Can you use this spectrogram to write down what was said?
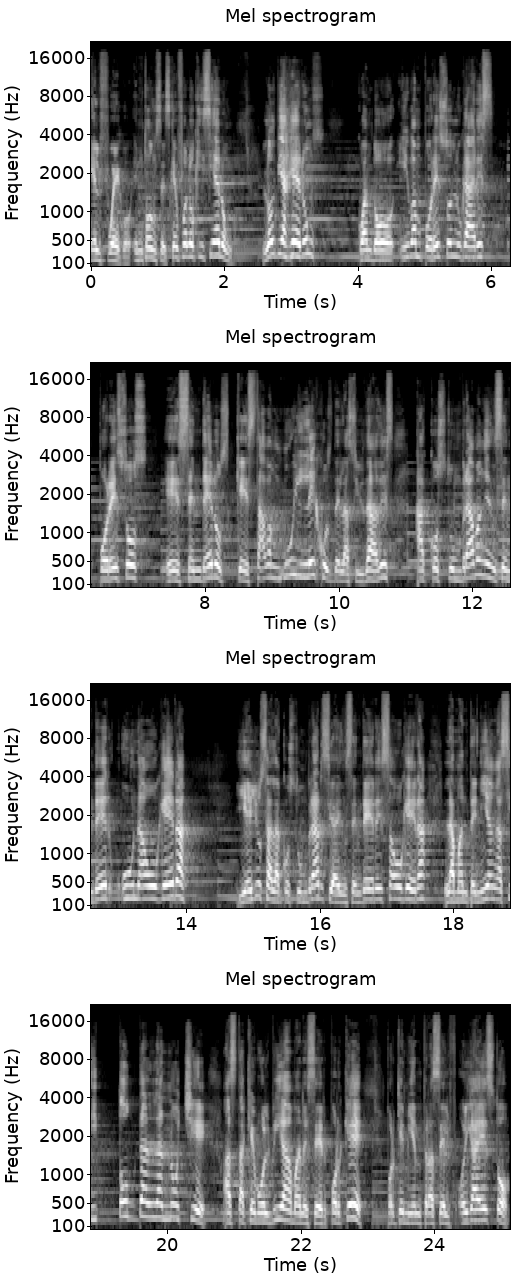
el fuego. Entonces, ¿qué fue lo que hicieron? Los viajeros, cuando iban por esos lugares, por esos eh, senderos que estaban muy lejos de las ciudades, acostumbraban a encender una hoguera. Y ellos al acostumbrarse a encender esa hoguera, la mantenían así toda la noche hasta que volvía a amanecer. ¿Por qué? Porque mientras el, oiga esto,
